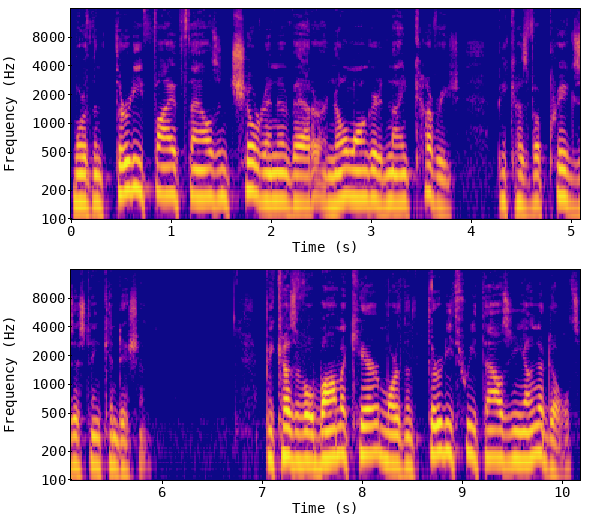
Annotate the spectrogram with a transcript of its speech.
more than 35,000 children in Nevada are no longer denied coverage because of a pre existing condition. Because of Obamacare, more than 33,000 young adults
